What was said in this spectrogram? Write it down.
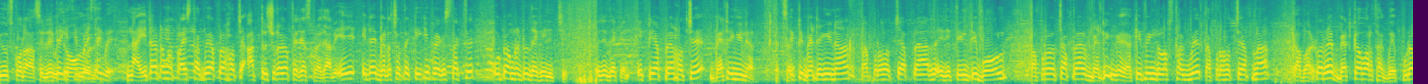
ইউজ করা আছে কি ভিতরে price থাকবে? না এটা আপনার প্রাইস থাকবে আপনার হচ্ছে আটত্রিশশো টাকা প্যাকেজ প্রাইস আর এই এটাই ব্যাটার সাথে কি কি প্যাকেজ থাকছে ওটা আমরা একটু দেখিয়ে দিচ্ছি এই যে দেখেন একটি আপনার হচ্ছে ব্যাটিং ইনার আচ্ছা। একটি ব্যাটিং ইনার তারপরে হচ্ছে আপনার এই যে তিনটি বল তারপরে হচ্ছে আপনার ব্যাটিং কিপিং গ্লাভস থাকবে তারপরে হচ্ছে আপনার কাভার করে ব্যাট কভার থাকবে। পুরো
